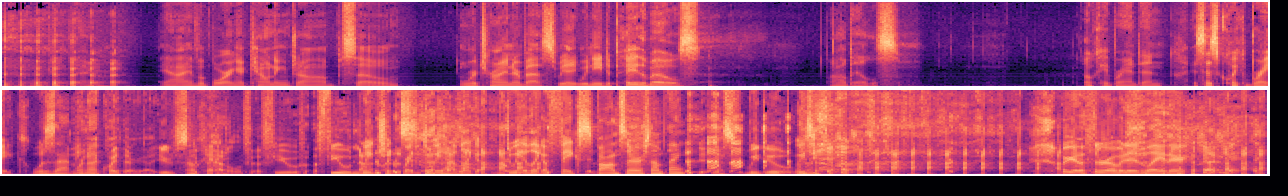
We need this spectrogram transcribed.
yeah, I have a boring accounting job, so we're trying our best. We we need to pay the bills. All bills. Okay, Brandon. It says quick break. What does that mean? We're not quite there yet. You skipped okay. ahead a, a few a few notches. Wait, quick break. Do we have like a, do we have like a fake sponsor or something? yes, we do. We do. We're gonna throw it in later.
